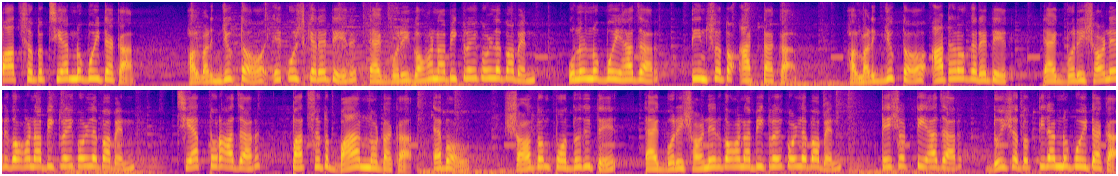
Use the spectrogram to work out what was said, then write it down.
পাঁচশত ছিয়ানব্বই টাকা। হলমার্কযুক্ত একুশ ক্যারেটের এক ভরি গহনা বিক্রয় করলে পাবেন উননব্বই হাজার তিনশত আট টাকা। হলমার্কযুক্ত আঠারো ক্যারেটের এক ভরি স্বর্ণের গহনা বিক্রয় করলে পাবেন ছিয়াত্তর হাজার পাঁচশত বাহান্ন টাকা এবং সনাতন পদ্ধতিতে এক ভরি স্বর্ণের গহনা বিক্রয় করলে পাবেন তেষট্টি হাজার দুইশত তিরানব্বই টাকা।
